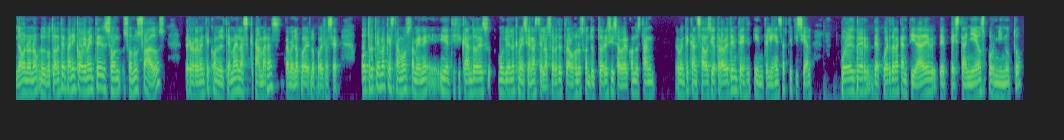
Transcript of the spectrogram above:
no, no, no. Los botones de pánico obviamente son, son usados pero realmente con el tema de las cámaras también lo, puedes, lo puedes hacer. Otro tema que estamos también eh, identificando es muy bien lo que mencionaste, las horas de trabajo de los conductores y saber cuando están realmente cansados y a través de inteligencia artificial puedes ver de acuerdo a la cantidad de, de pestañeos por minuto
